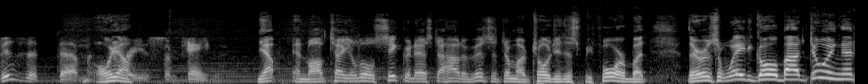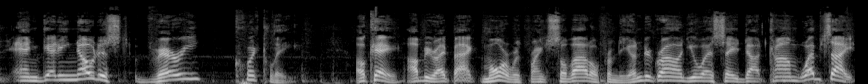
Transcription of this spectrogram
visit them. Oh, to yeah. raise some cane. Yep, and I'll tell you a little secret as to how to visit them. I've told you this before, but there is a way to go about doing it and getting noticed very quickly. Okay, I'll be right back. More with Frank Salvato from the UndergroundUSA.com website.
